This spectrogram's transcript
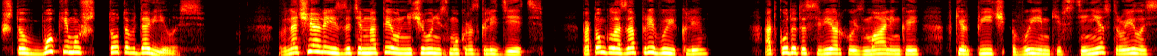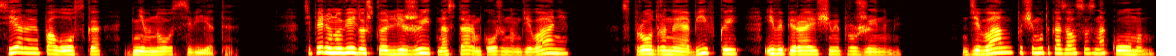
что в бок ему что-то вдавилось. Вначале из-за темноты он ничего не смог разглядеть. Потом глаза привыкли. Откуда-то сверху из маленькой в кирпич выемки в стене струилась серая полоска дневного света. Теперь он увидел, что лежит на старом кожаном диване с продранной обивкой и выпирающими пружинами. Диван почему-то казался знакомым.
